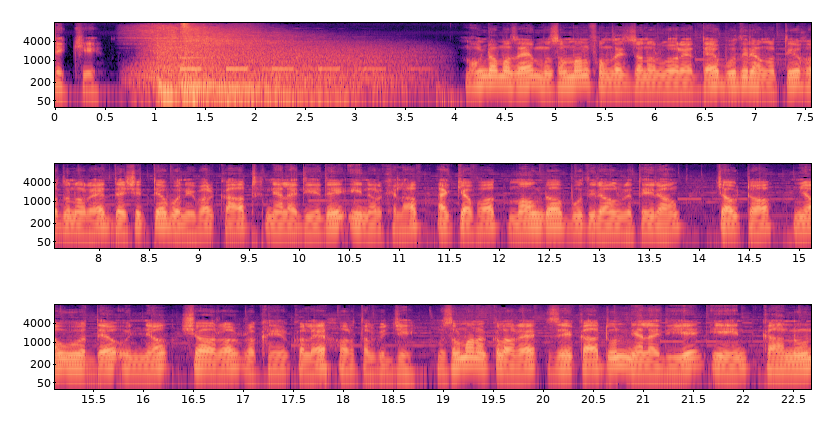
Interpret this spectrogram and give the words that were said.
লিখে। মাজে মুছলমান পঞ্চায়তজনৰ বৰে দে বুদিৰঙতি সদুনৰে দেশিত্য বনিবাৰ কাঠ নেলাই দিয়ে দে ইনৰ খেলাফ। আজ্ঞাপত মংড বুদিৰং ৰেতেইৰাং চাউট মিয়াউ দে অন্য চহৰৰ ৰক্ষাসকলে হৰতাল গুজি। মুছলমানসকলৰে যে কাৰ্টুন নেলাই দিয়ে ইন কানুন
